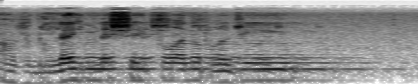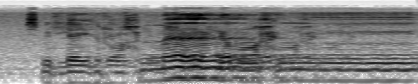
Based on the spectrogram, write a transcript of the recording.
أعوذ بالله من الشيطان الرجيم. بسم الله الرحمن الرحيم.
